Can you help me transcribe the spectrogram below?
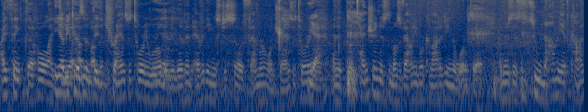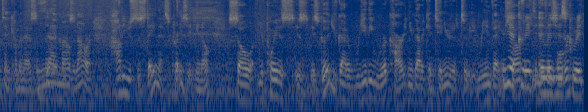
I think the whole idea yeah, because of, of, the, of the, transitory world yeah. that we live in, everything is just so ephemeral and transitory. Yeah. And attention is the most valuable commodity in the world today. And there's this tsunami of content coming at us a million exactly. miles an hour. How do you sustain that? It's crazy, you know? So your point is, is, is good. You've got to really work hard, and you've got to continue to, to reinvent yourself. Yeah, create images, create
